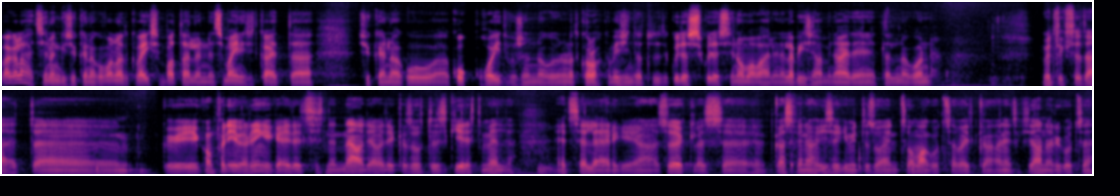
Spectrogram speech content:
väga lahe, et siin ongi niisugune nagu natuke väiksem pataljon, et sa mainisid ka, et niisugune äh, nagu äh, kokkuhoidvus on nagu natuke rohkem esindatud, et kuidas, kuidas siin omavaheline läbisaamine ajateenijatel nagu on? Ma ütleks seda, et äh, kui kompanii peal ringi käid, et siis need näod jäävad ikka suhteliselt kiiresti meelde mm.. et selle järgi ja sööklas äh, kas või noh, isegi mitte su ainult oma kutse, vaid ka näiteks jaanuarikutse,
